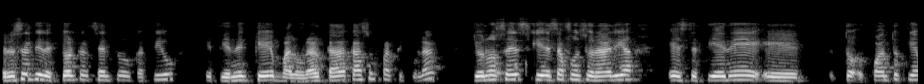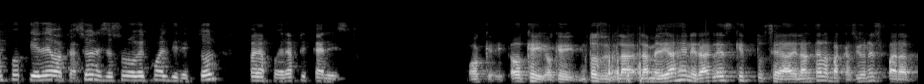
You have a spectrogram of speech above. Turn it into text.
Pero es el director del centro educativo que tiene que valorar cada caso en particular. Yo no sé si esa funcionaria este, tiene, eh, cuánto tiempo tiene de vacaciones, eso lo ve con el director para poder aplicar esto. Ok, ok, ok. Entonces, la, la, medida general es que se adelantan las vacaciones para,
